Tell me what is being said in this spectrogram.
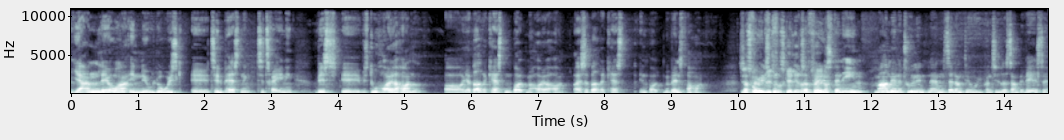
Hjernen laver en neurologisk øh, tilpasning til træning. Hvis, øh, hvis du er højrehåndet, og jeg bad dig kaste en bold med højre hånd, og jeg så bad dig kaste en bold med venstre hånd, Det så, to føles den, forskellige så føles den ene meget mere naturlig end den anden, selvom det jo i princippet er samme bevægelse.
